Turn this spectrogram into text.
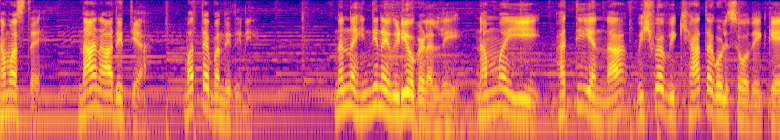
ನಮಸ್ತೆ, ನಾನು ಆದಿತ್ಯ, ಮತ್ತೆ ಬಂದಿದ್ದೀನಿ. ನನ್ನ ಹಿಂದಿನ ವಿಡಿಯೋಗಳಲ್ಲಿ ನಮ್ಮ ಈ ಹತ್ತಿಯನ್ನು ವಿಶ್ವವಿಖ್ಯಾತಗೊಳಿಸೋದಕ್ಕೆ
